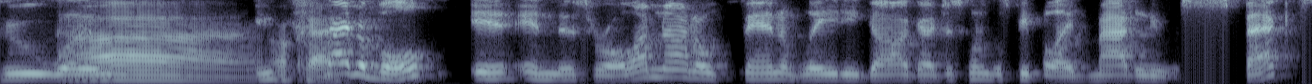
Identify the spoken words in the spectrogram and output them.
who was Ah, okay. incredible in, in this role. I'm not a fan of Lady Gaga, just one of those people I madly respect,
